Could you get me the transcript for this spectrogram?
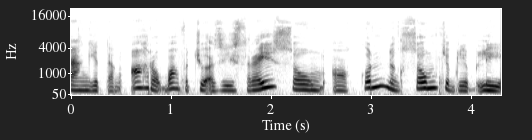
ការងារទាំងអស់របស់វិទ្យុអាស៊ីស្រី សូមអរគុណនិងសូមជម្រាបលា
